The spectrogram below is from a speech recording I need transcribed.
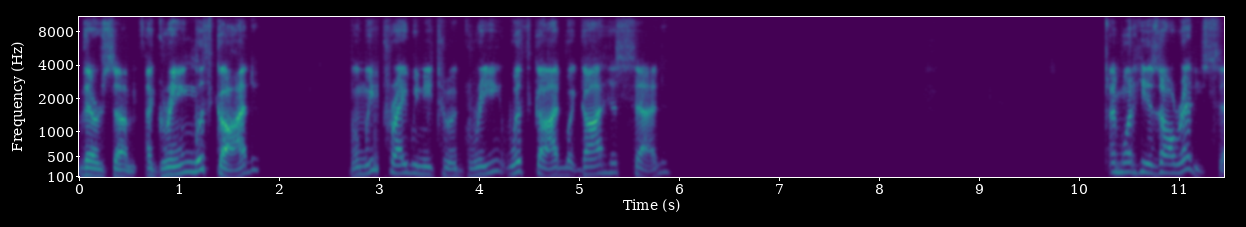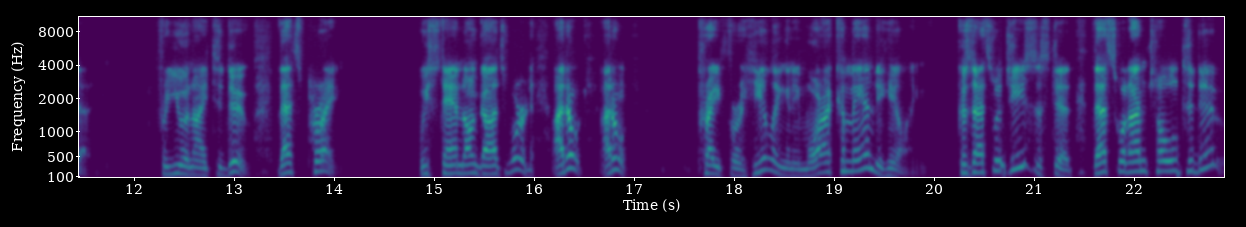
There's um, agreeing with God, when we pray, we need to agree with God what God has said and what he has already said for you and I to do. That's praying. We stand on God's word. I don't I don't pray for healing anymore. I command a healing because that's what Jesus did. That's what I'm told to do.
